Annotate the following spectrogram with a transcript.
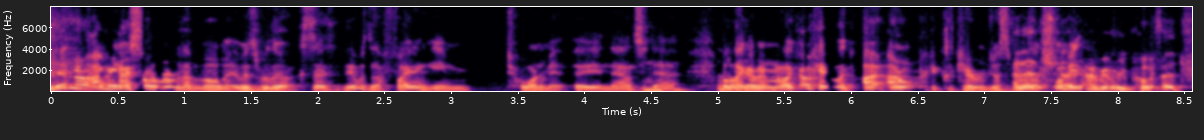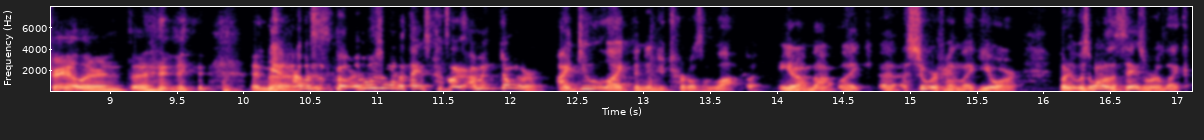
Yeah, no, I mean, I still remember that moment. It was really because there was a fighting game tournament they announced Mhm. that. But like, I remember, like, okay, like I, I don't particularly care just And but, that like, tra- let me- I remember you posted that trailer and the, in the yeah, that was Discord. but it was one of the things because like I mean, don't worry, I do like the Ninja Turtles a lot, but you know, I'm not like a, a super fan like you are. But it was one of those things where like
